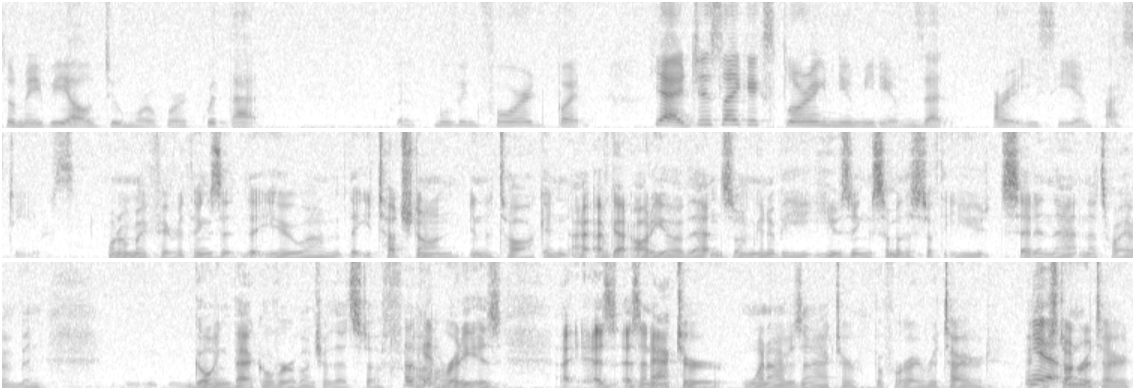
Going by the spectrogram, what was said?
So maybe I'll do more work with that uh, moving forward. But yeah, just like exploring new mediums that are easy and fast to use. One of my favorite things that, that you um, that you touched on in the talk, and I, I've got audio of that, and so I'm going to be using some of the stuff that you said in that, and that's why I haven't been going back over a bunch of that stuff Okay. uh, already. Is I, as as an actor, when I was an actor before I retired, I Yeah. just unretired.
